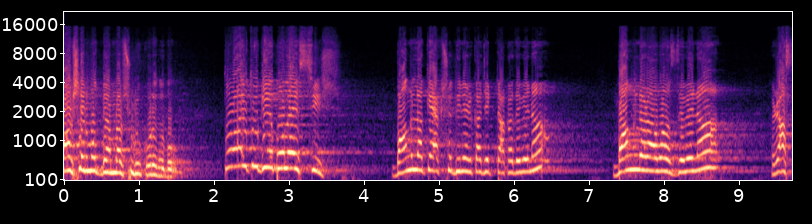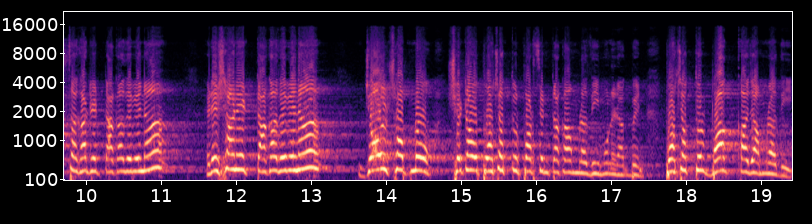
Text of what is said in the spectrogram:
মাসের মধ্যে আমরা শুরু করে দেবো। তোরাই তো গিয়ে বলে এসছিস, বাংলাকে একশো দিনের কাজের টাকা দেবে না, বাংলার আওয়াজ দেবে না, রাস্তাঘাটের টাকা দেবে না, রেশনের টাকা দেবে না জল স্বপ্ন, সেটাও পঁচাত্তর পার্সেন্ট টাকা আমরা দিই, মনে রাখবেন। পঁচাত্তর ভাগ কাজ আমরা দিই।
